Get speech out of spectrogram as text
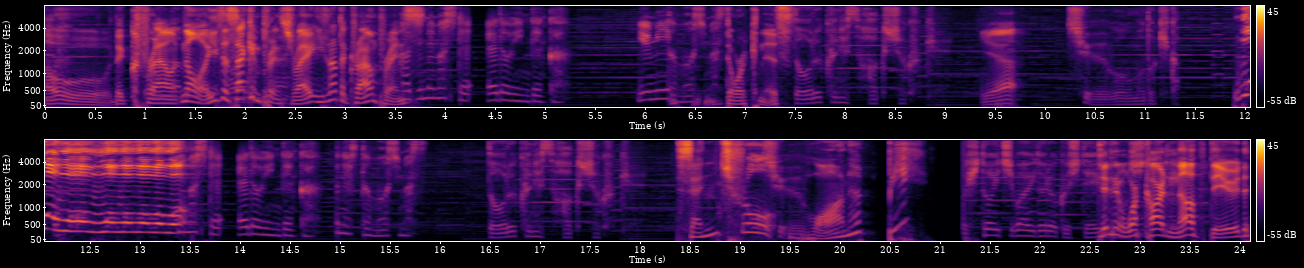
Oh, the crown. No, he's the second prince, right? He's not the crown prince. Dorkness. Yeah. Whoa, whoa, whoa, whoa, whoa, whoa, Central wannabe? Didn't work hard enough, dude.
